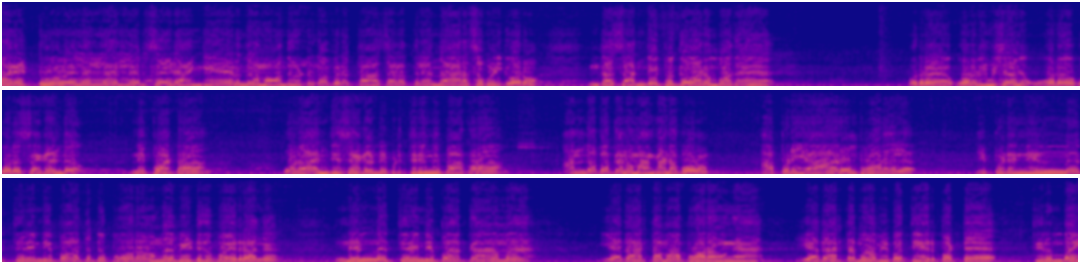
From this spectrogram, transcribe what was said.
மாதிரி டூ வீலர்ல லெஃப்ட் சைடு அங்கே இருந்து நம்ம வந்துகிட்டு இருக்கோம். விருத்தாசலத்துல இருந்து அரசு குழிக்கு வரோம். இந்த சந்திப்புக்கு வரும்போது ஒரு ஒரு நிமிஷம் ஒரு ஒரு செகண்ட் நிப்பாட்டுறோம். ஒரு அஞ்சு செகண்ட் இப்படி திரும்பி பார்க்குறோம். அந்த பக்கம் நம்ம அங்காண்ட போகிறோம் அப்படி யாரும் போறதில்ல. இப்படி நின்று திரும்பி பார்த்துட்டு போறவங்க வீட்டுக்கு போயிடுறாங்க. நின்று திரும்பி பார்க்காம யதார்த்தமா போறவங்க யதார்த்தமா விபத்து ஏற்பட்டு திரும்ப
